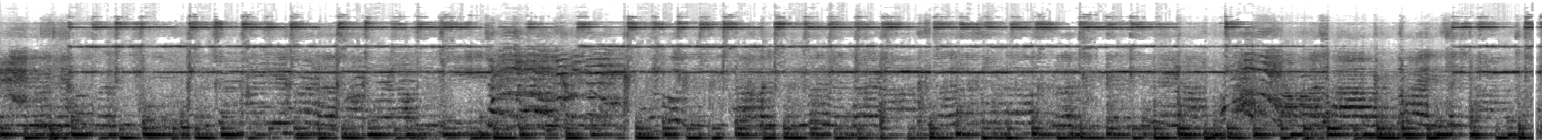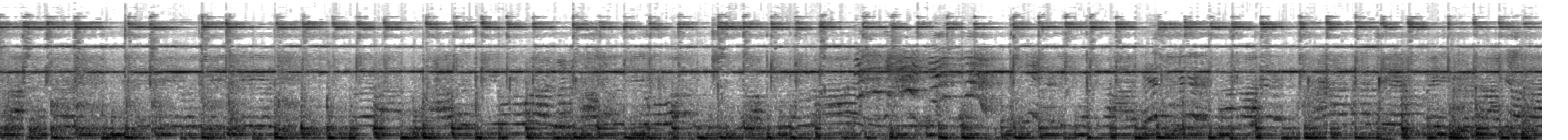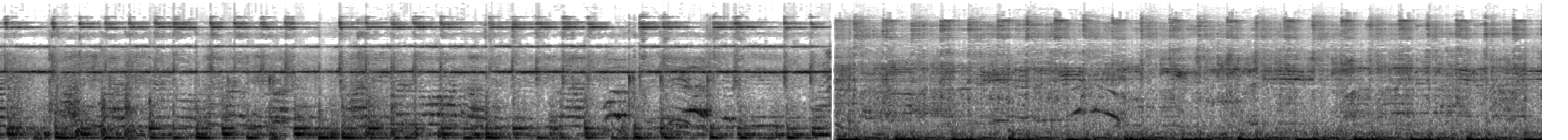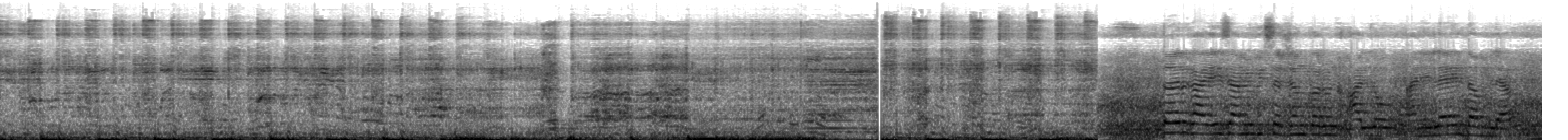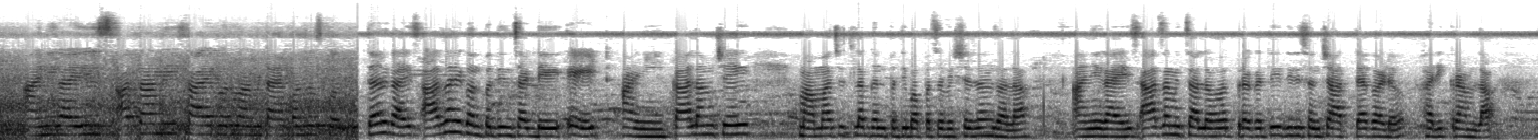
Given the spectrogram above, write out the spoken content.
よろしくお願いします。करून आलो आणि लय दमल्या. आणि गाईज आता आम्ही काय करू? आम्ही टाइमपासच करू. तर गाईज आज आहे गणपतींचा डे एट आणि काल आमचे मामाजीतला गणपती बाप्पाचं विसर्जन झाला. आणि गाईज आज आम्ही चाललो आहोत प्रगती दिदीसांच्या आत्याकडं हरिक्रामला.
